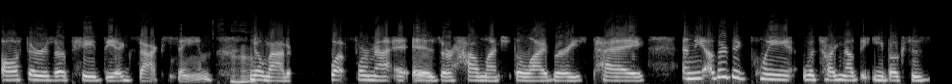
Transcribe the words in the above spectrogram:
authors are paid the exact same, Uh-huh. no matter what format it is or how much the libraries pay. And the other big point with talking about the ebooks is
